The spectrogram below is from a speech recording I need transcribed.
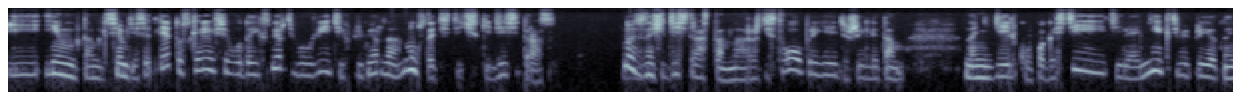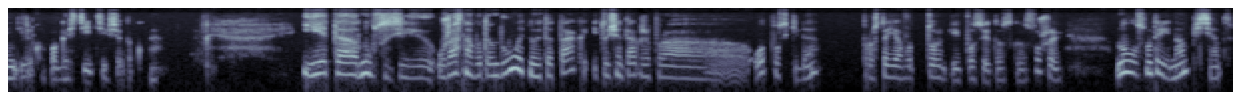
и им там 70 лет, то, скорее всего, до их смерти вы увидите их примерно, ну, статистически 10 раз. Ну, это значит, 10 раз там на Рождество приедешь или там на недельку погостить, или они к тебе приедут на недельку погостить и все такое. И это, ну, ужасно об этом думать, но это так. И точно так же про отпуски, да. Просто я вот только после этого сказала, слушай, ну, смотри, нам 50.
